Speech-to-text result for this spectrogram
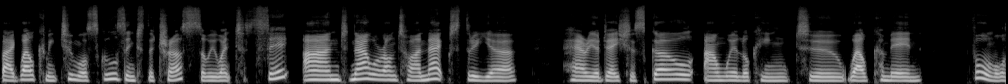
by welcoming two more schools into the trust. So we went to six. And now we're on to our next three year Hairy Audacious goal. And we're looking to welcome in four more.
